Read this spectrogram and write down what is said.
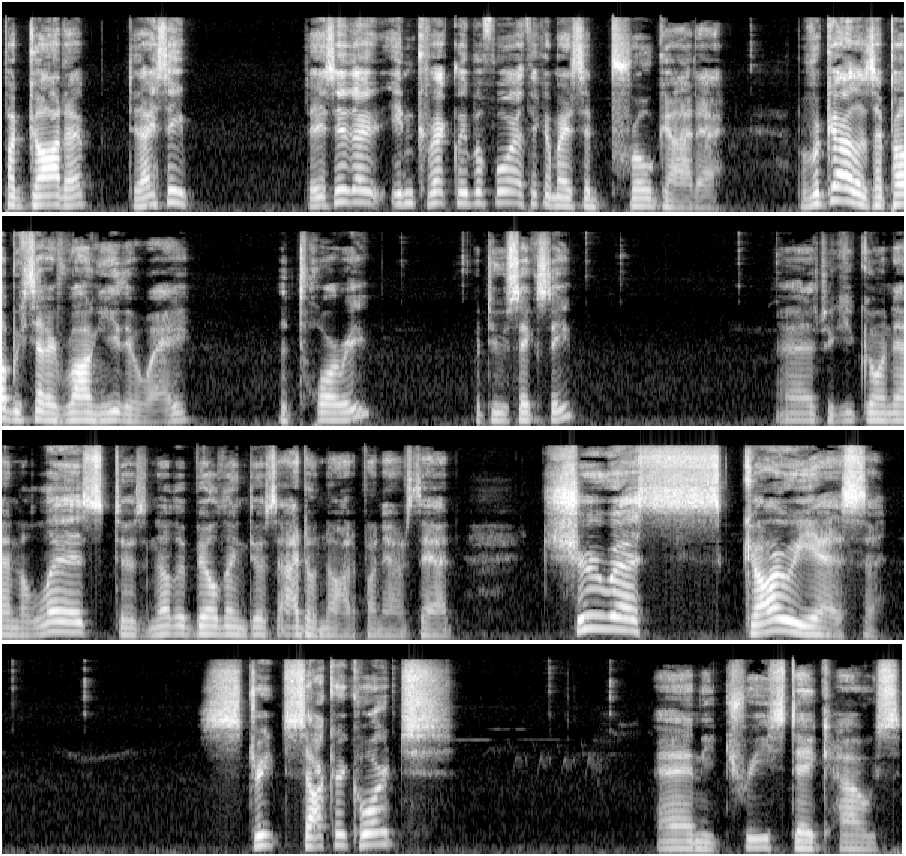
Pagoda, did I say, did I say that incorrectly before? I think I might have said Progada. but regardless, I probably said it wrong either way. The Torii, for 260, as we keep going down the list, there's another building. There's I don't know how to pronounce that. Churrascarius Street Soccer Court and the Tree Steakhouse.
